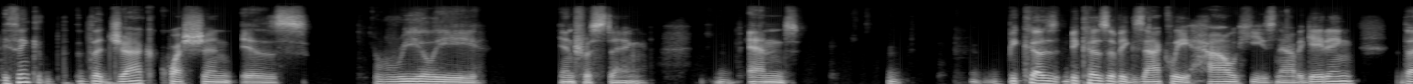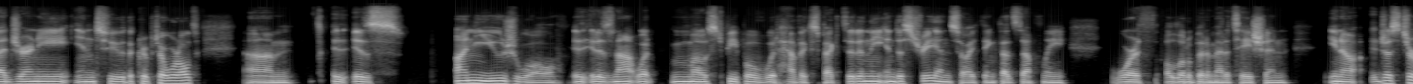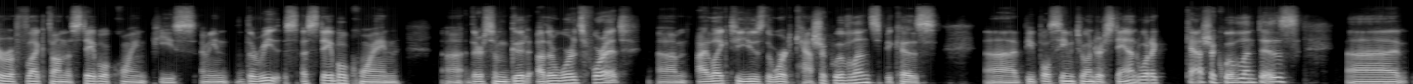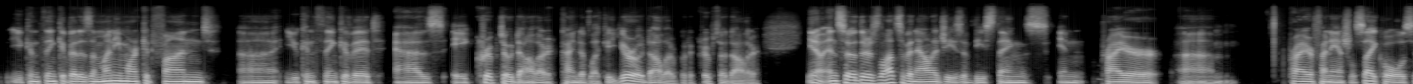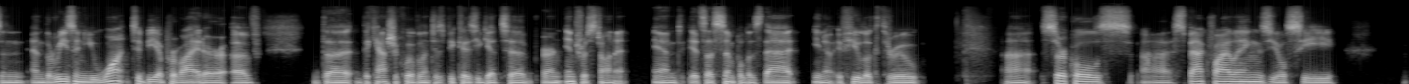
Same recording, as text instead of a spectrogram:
I think the Jack question is really interesting. And because because of exactly how he's navigating that journey into the crypto world um, is unusual. It, it is not what most people would have expected in the industry. And so i think that's definitely worth a little bit of meditation you know, just to reflect on the stablecoin piece, I mean, the re- a stablecoin, uh, there's some good other words for it. Um, I like to use the word cash equivalents because uh, people seem to understand what a cash equivalent is. Uh, you can think of it as a money market fund. Uh, you can think of it as a crypto dollar, kind of like a euro dollar, but a crypto dollar. You know, and so there's lots of analogies of these things in prior um, prior financial cycles, and and the reason you want to be a provider of the the cash equivalent is because you get to earn interest on it, and it's as simple as that. You know, if you look through uh, Circle's, uh, SPAC filings, you'll see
